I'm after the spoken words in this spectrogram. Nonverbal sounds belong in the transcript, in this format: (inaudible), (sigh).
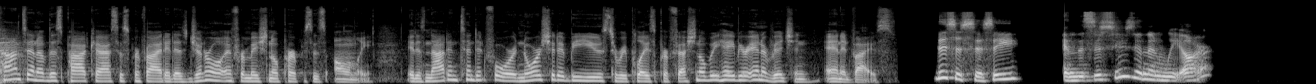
content of this podcast is provided as general informational purposes only. It is not intended for, nor should it be used to replace professional behavior intervention and advice. This is Cissy. And this is Susan, and we are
